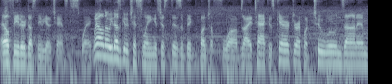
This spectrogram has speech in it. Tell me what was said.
Elf Eater doesn't even get a chance to swing. Well, no, he does get a chance to swing. It's just there's a big bunch of flubs. I attack his character. I put two wounds on him.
